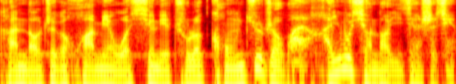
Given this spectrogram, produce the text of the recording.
看到这个画面，我心里除了恐惧之外，还有想到一件事情，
